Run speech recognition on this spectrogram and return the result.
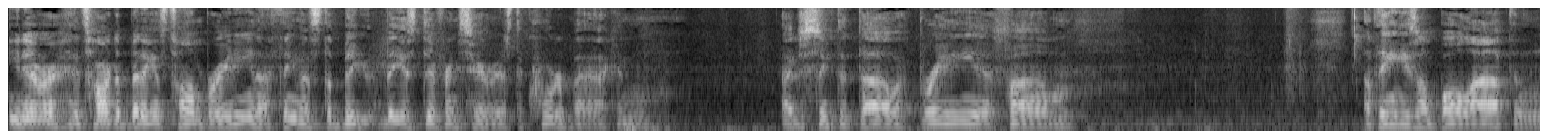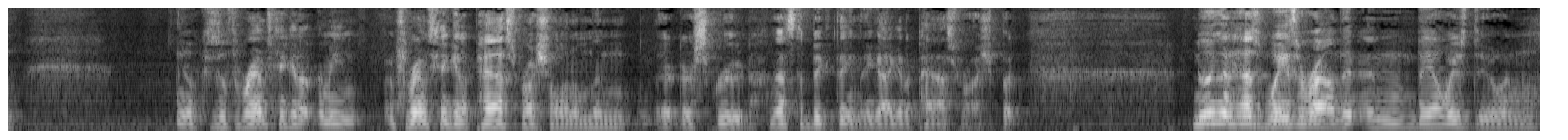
you never. It's hard to bet against Tom Brady, and I think that's the big biggest difference here is the quarterback. And I just think that uh, with Brady, if um, I think he's on ball out, and you know, because if the Rams can get a, I mean, if the Rams can get a pass rush on them, then they're, they're screwed. And that's the big thing. They got to get a pass rush. But New England has ways around it, and they always do. And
